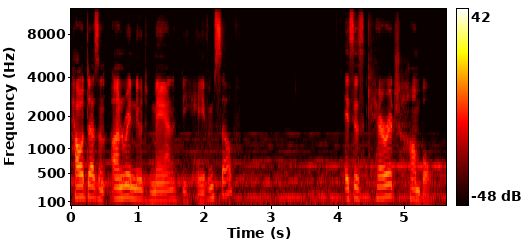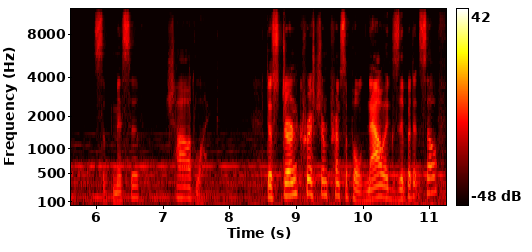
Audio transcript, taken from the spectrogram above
How does an unrenewed man behave himself? Is his carriage humble, submissive, childlike? Does stern Christian principle now exhibit itself?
